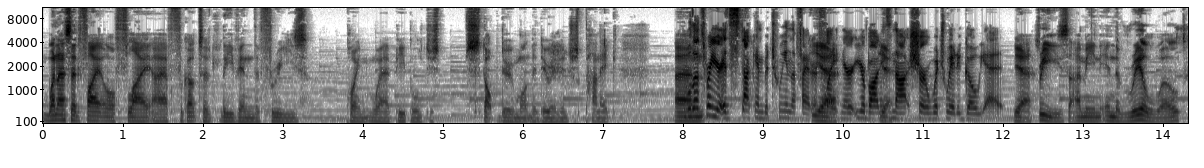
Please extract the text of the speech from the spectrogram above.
when I said fight or flight, I forgot to leave in the freeze point where people just stop doing what they're doing and just panic. well, Um, that's where you're. It's stuck in between the fight or yeah. flight, and your your body's Yeah. not sure which way to go yet. Yeah, freeze. I mean, in the real world,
